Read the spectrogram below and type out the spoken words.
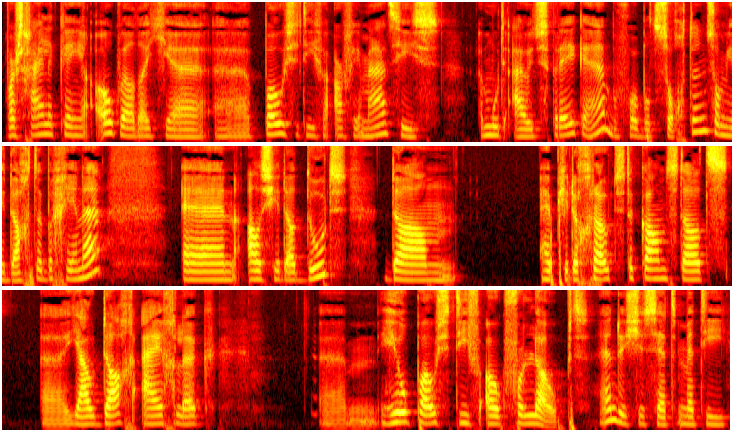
waarschijnlijk ken je ook wel dat je uh, positieve affirmaties moet uitspreken. Hè? Bijvoorbeeld ochtends om je dag te beginnen. En als je dat doet, dan heb je de grootste kans dat uh, jouw dag eigenlijk um, heel positief ook verloopt. Hè? Dus je zet met die,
